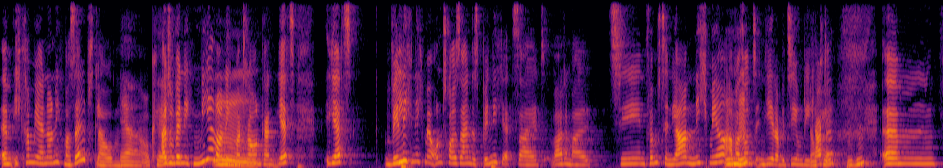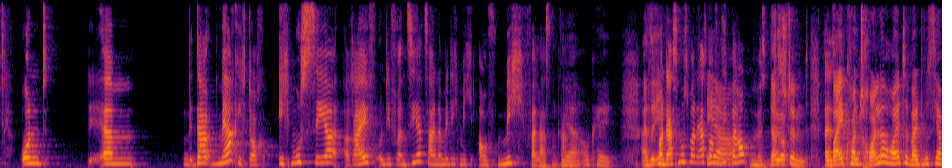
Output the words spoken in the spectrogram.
ähm, ich kann mir ja noch nicht mal selbst glauben. Ja, okay. Also wenn ich mir noch nicht mal Mm. trauen kann, jetzt, jetzt will ich nicht mehr untreu sein, das bin ich jetzt seit, warte mal, 10, 15 Jahren nicht mehr, aber sonst in jeder Beziehung, die ich Mhm. Okay. hatte. Mhm. Ähm, und ähm, da merke ich doch, ich muss sehr reif und differenziert sein, damit ich mich auf mich verlassen kann. ja, okay. Also ich, Und das muss man erstmal Ja, von sich behaupten müssen. Das dürfen. stimmt. Also- Wobei Kontrolle heute, weil du es ja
